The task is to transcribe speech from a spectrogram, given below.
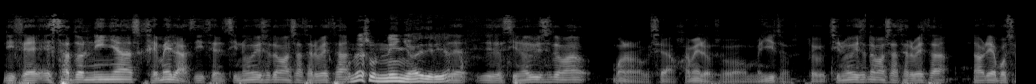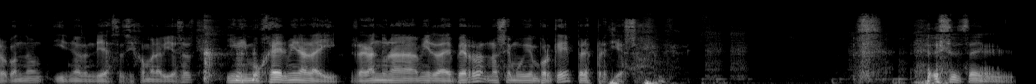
Dice, estas dos niñas gemelas, dice, si no hubiese tomado esa cerveza, Uno es un niño, eh, diría. dice, si no hubiese tomado, bueno, lo que sea, gemelos o mellizos, si no hubiese tomado esa cerveza, no habría puesto el condón y no tendría estos hijos maravillosos. Y mi mujer, mírala ahí, regando una mierda de perro, no sé muy bien por qué, pero es precioso. Ese es el...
